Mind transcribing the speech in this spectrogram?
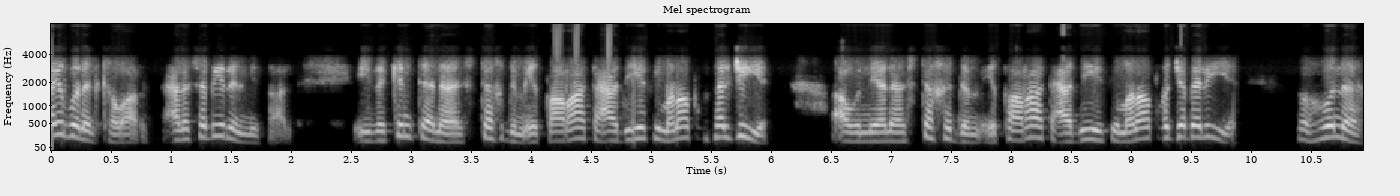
أيضا الكوارث. على سبيل المثال إذا كنت أنا أستخدم إطارات عادية في مناطق ثلجية أو أني أنا أستخدم إطارات عادية في مناطق جبلية فهنا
